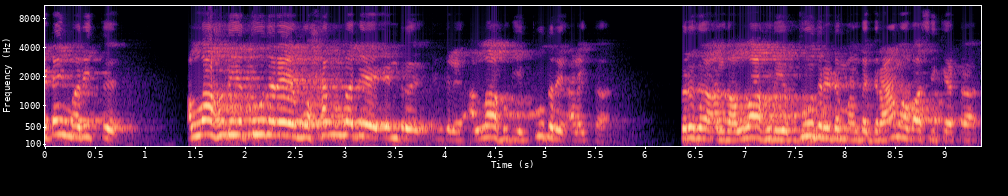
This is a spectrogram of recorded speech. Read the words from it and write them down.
இடைமறித்து அல்லாஹுடைய தூதரே முஹம்மதே என்று எங்களை அல்லாஹுடைய தூதரை அழைத்தார். பிறகு அந்த அல்லாஹுடைய தூதரிடம் அந்த கிராமவாசி கேட்டார்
